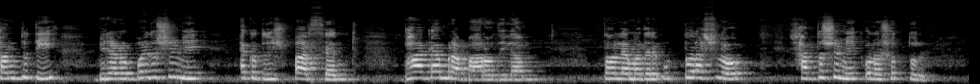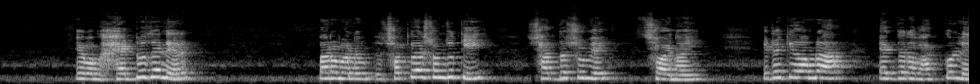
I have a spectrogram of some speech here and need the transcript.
সংযুতি বিরানব্বই দশমিক একত্রিশ পার্সেন্ট ভাগ আমরা বারো দিলাম। তাহলে আমাদের উত্তর আসলো সাত দশমিক উনসত্তর এবং হাইড্রোজেনের পারমাণবিক শতকরা সংযুতি সাত দশমিক ছয় নয়। এটাকেও আমরা এক দ্বারা ভাগ করলে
